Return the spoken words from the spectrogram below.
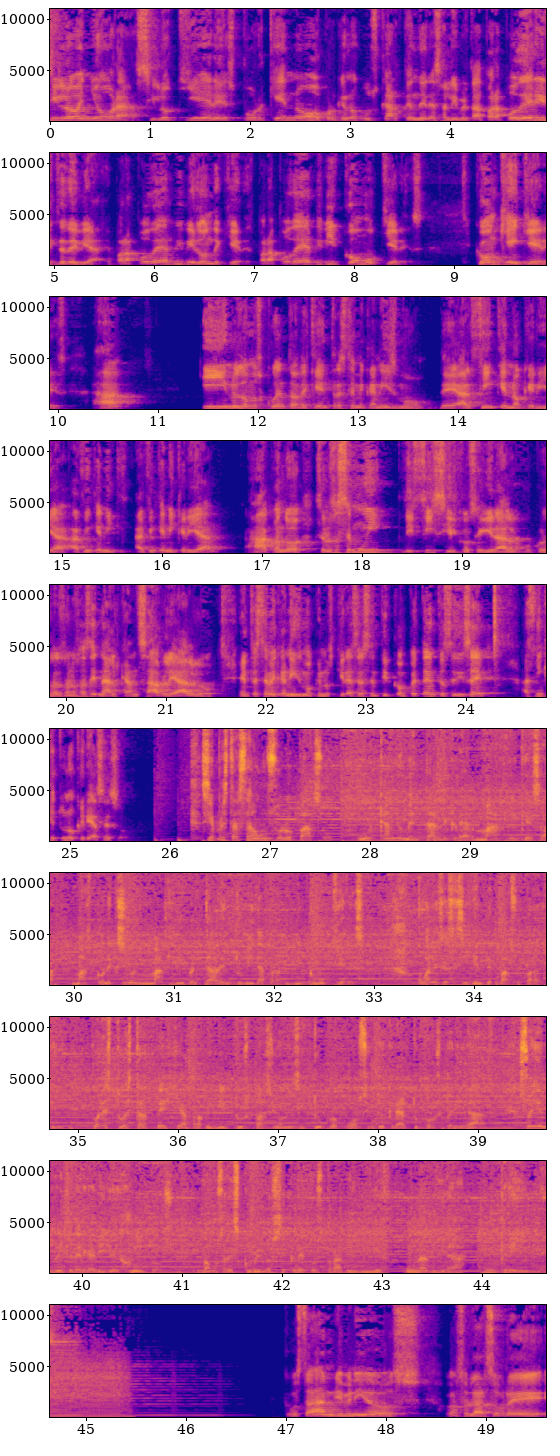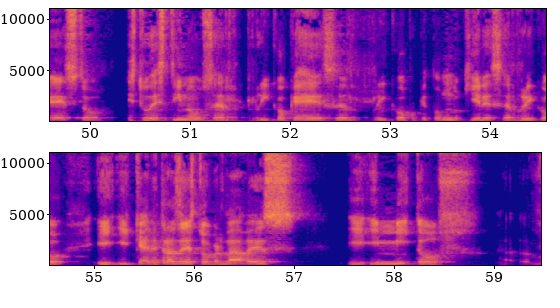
Si lo añoras, si lo quieres, ¿por qué no? ¿Por qué no buscar tener esa libertad para poder irte de viaje, para poder vivir donde quieres, para poder vivir como quieres, con quien quieres? Y nos damos cuenta de que entra este mecanismo de al fin que no quería, al fin que ni, al fin que ni quería, Ajá, cuando se nos hace muy difícil conseguir algo, se nos hace inalcanzable algo, entra este mecanismo que nos quiere hacer sentir competentes y dice, fin que tú no querías eso. Siempre estás a un solo paso, un cambio mental de crear más riqueza, más conexión y más libertad en tu vida para vivir como quieres. ¿Cuál es ese siguiente paso para ti? ¿Cuál es tu estrategia para vivir tus pasiones y tu propósito y crear tu prosperidad? Soy Enrique Delgadillo y juntos vamos a descubrir los secretos para vivir una vida increíble. ¿Cómo están? Bienvenidos. Vamos a hablar sobre esto. ¿Es tu destino ser rico? ¿Qué es ser rico? ¿Por qué todo el mundo quiere ser rico? ¿Y, qué hay detrás de esto? ¿Verdades y, mitos,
